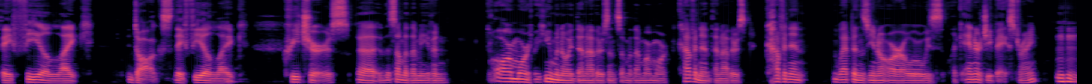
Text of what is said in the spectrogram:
they feel like dogs. They feel like creatures. Uh, some of them even are more humanoid than others, and some of them are more covenant than others. Covenant weapons, you know, are always like energy based, right? hmm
